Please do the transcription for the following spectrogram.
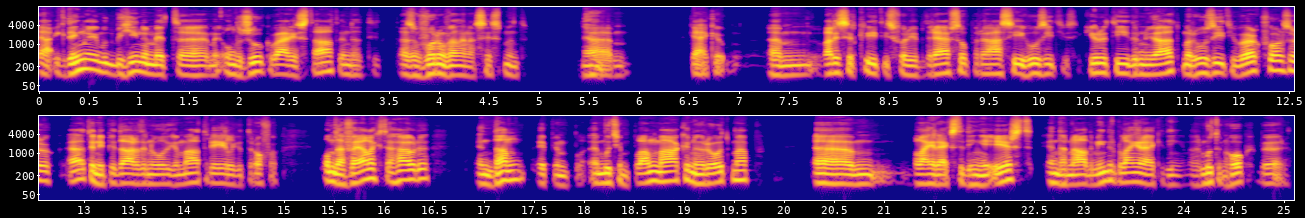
Ja, ik denk dat je moet beginnen met, eh, met onderzoeken waar je staat. En dat, dat is een vorm van een assessment. Ja. Ehm, kijken, ehm, wat is er kritisch voor je bedrijfsoperatie? Hoe ziet je security er nu uit? Maar hoe ziet je workforce er ook uit? En heb je daar de nodige maatregelen getroffen om dat veilig te houden. En dan heb je een, pla- moet je een plan maken, een roadmap. Ehm, belangrijkste dingen eerst en daarna de minder belangrijke dingen. Maar er moet een hoop gebeuren.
